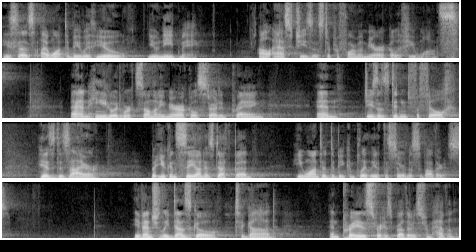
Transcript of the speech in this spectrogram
He says, I want to be with you. You need me. I'll ask Jesus to perform a miracle if he wants. And he who had worked so many miracles started praying, and Jesus didn't fulfill his desire. But you can see on his deathbed, he wanted to be completely at the service of others. He eventually does go to God and prays for his brothers from heaven.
